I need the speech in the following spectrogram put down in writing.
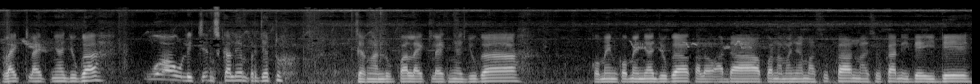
like-like-nya juga. Wow licin sekali yang terjatuh. Jangan lupa like-like-nya juga komen-komennya juga kalau ada apa namanya masukan masukan ide-ide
